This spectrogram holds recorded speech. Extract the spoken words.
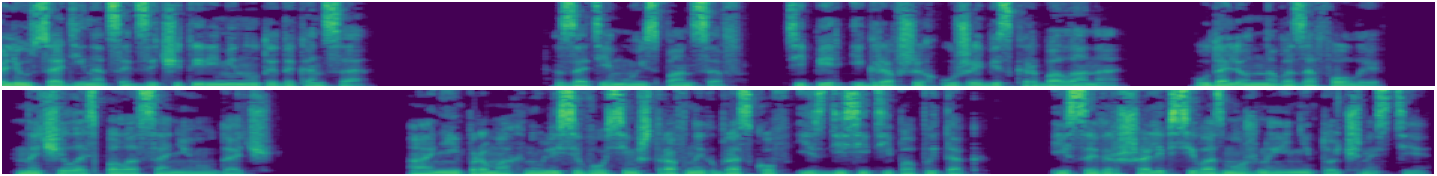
Плюс 11 за 4 минуты до конца. Затем у испанцев, теперь игравших уже без Карбалана, удаленного за фолы, началась полоса неудач. Они промахнулись 8 штрафных бросков из 10 попыток и совершали всевозможные неточности.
